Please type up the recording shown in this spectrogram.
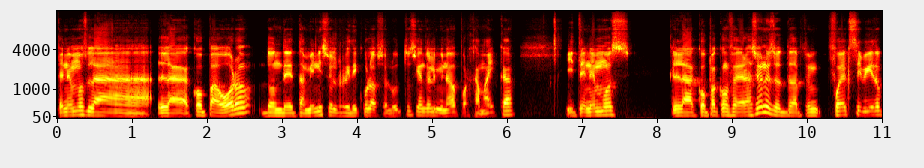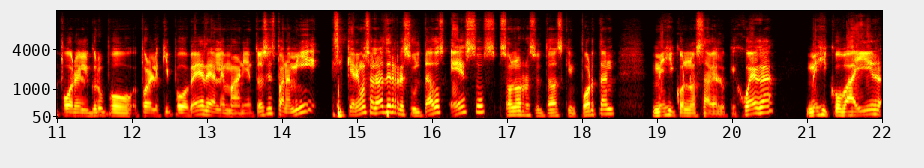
Tenemos la, la Copa Oro, donde también hizo el ridículo absoluto, siendo eliminado por Jamaica. Y tenemos la Copa Confederaciones, donde fue exhibido por el grupo, por el equipo B de Alemania. Entonces, para mí, si queremos hablar de resultados, esos son los resultados que importan. México no sabe a lo que juega. México va a ir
